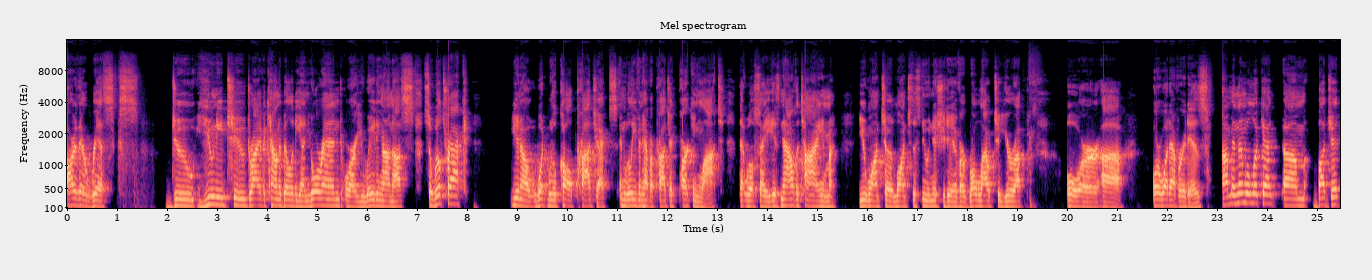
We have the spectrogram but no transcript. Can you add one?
Are there risks? Do you need to drive accountability on your end or are you waiting on us? So we'll track, you know, what we'll call projects and we'll even have a project parking lot that will say, is now the time you want to launch this new initiative or roll out to Europe or, uh, or whatever it is. Um, and then we'll look at um, budget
